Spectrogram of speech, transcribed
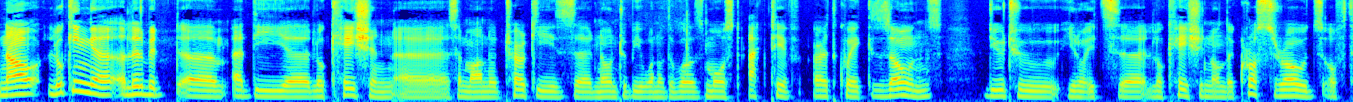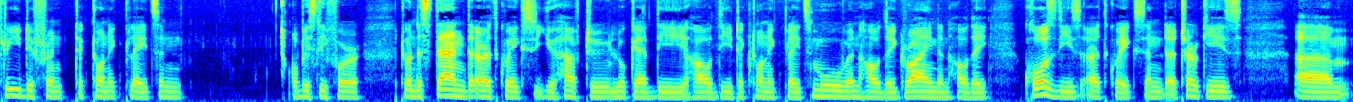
Now, looking uh, a little bit um, at the uh, location, uh, Salman, Turkey is uh, known to be one of the world's most active earthquake zones due to you know its uh, location on the crossroads of three different tectonic plates, and obviously for to understand the earthquakes, you have to look at the how the tectonic plates move and how they grind and how they cause these earthquakes. And uh, Turkey is, um,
